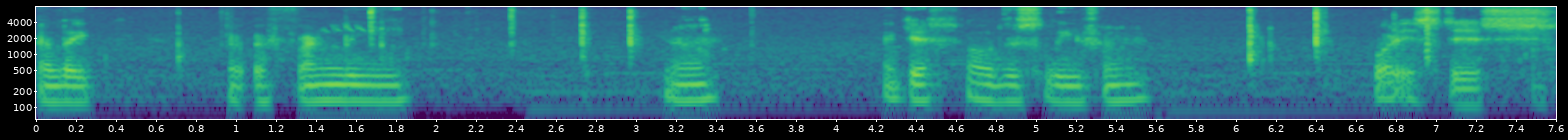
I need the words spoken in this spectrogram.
I like a friendly you know? I guess I'll just leave him. What is this?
